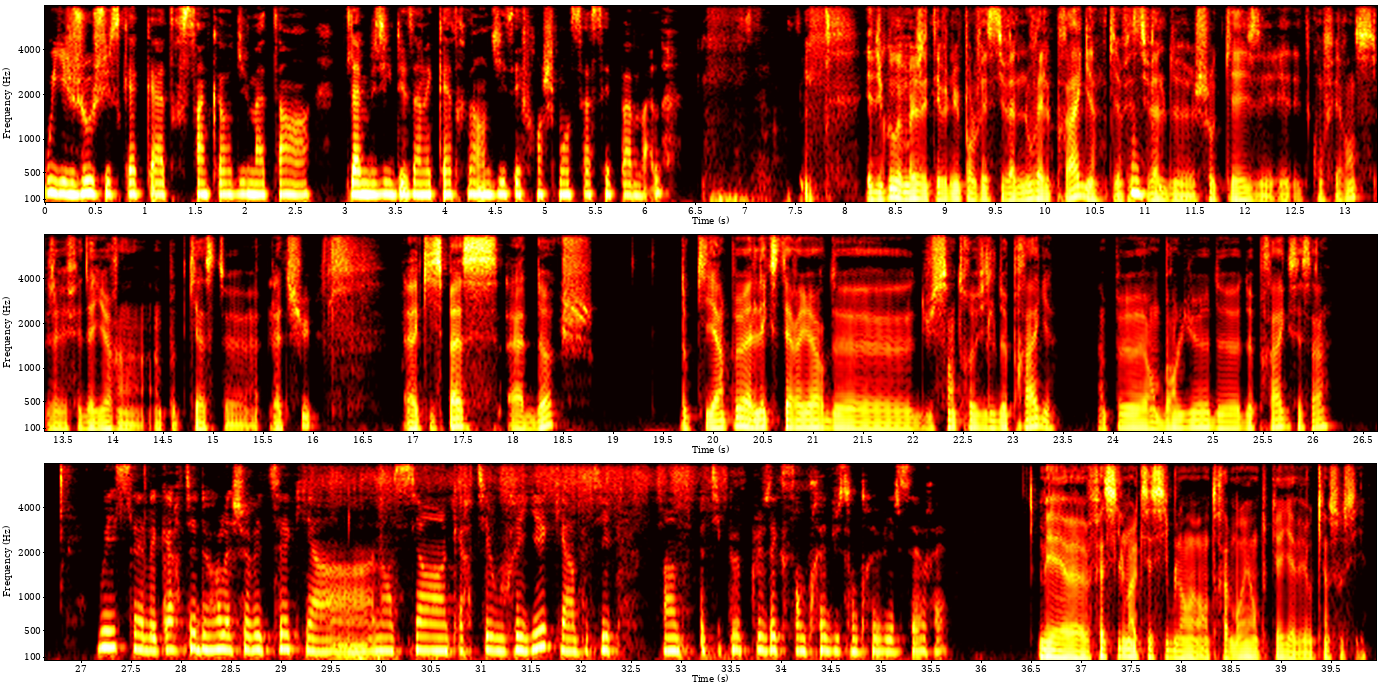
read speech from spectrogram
où ils jouent jusqu'à 4, 5 heures du matin de la musique des années 90 et franchement, ça, c'est pas mal. Et du coup, moi, j'étais venu pour le festival Nouvelle Prague, qui est un mhm. festival de showcase et, de conférences. J'avais fait d'ailleurs un, podcast euh, là-dessus, euh, qui se passe à Dokh, donc qui est un peu à l'extérieur du centre-ville de Prague, un peu en banlieue de, Prague, c'est ça? Oui, c'est le quartier de Holešovice, qui est un, ancien quartier ouvrier, qui est un petit, un petit peu plus excentré du centre-ville, c'est vrai. Mais euh, facilement accessible en, tramway, en tout cas, il n'y avait aucun souci.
